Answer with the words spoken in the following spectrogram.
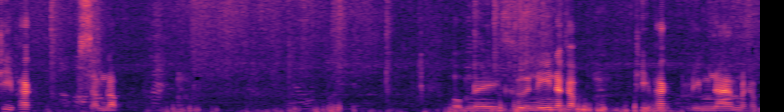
ที่พักสำหรับ ผมในคืนนี้นะครับ ที่พักริมน้ำนะครับ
